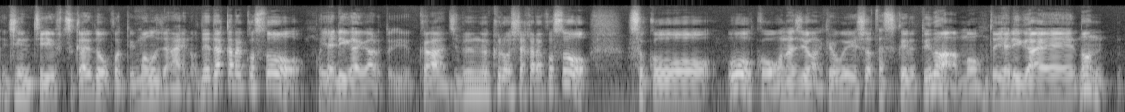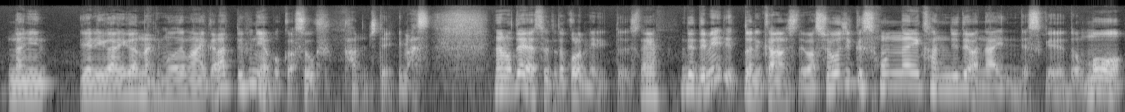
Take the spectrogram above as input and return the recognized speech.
1日2日でどうこうっていうものじゃないので、だからこそ、やりがいがあるというか、自分が苦労したからこそ、そこをこう同じような境遇優勝を助けるっていうのは、もう本当やりがいの何、やりがいが何者でもないかなっていうふうには僕はすごく感じています。なので、そういったところはメリットですね。で、デメリットに関しては正直そんなに感じではないんですけれども、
